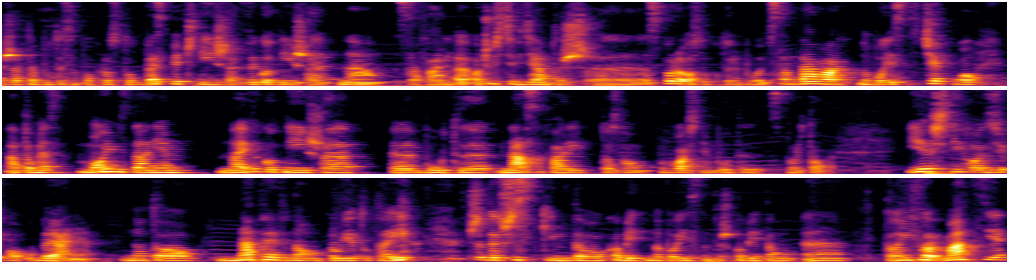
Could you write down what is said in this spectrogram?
że te buty są po prostu bezpieczniejsze, wygodniejsze na safari. E, oczywiście widziałam też e, sporo osób, które były w sandałach, no bo jest ciepło, natomiast moim zdaniem najwygodniejsze buty na safari to są właśnie buty sportowe. Jeśli chodzi o ubrania, no to na pewno kieruję tutaj przede wszystkim do kobiet, no bo jestem też kobietą, tą informację,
